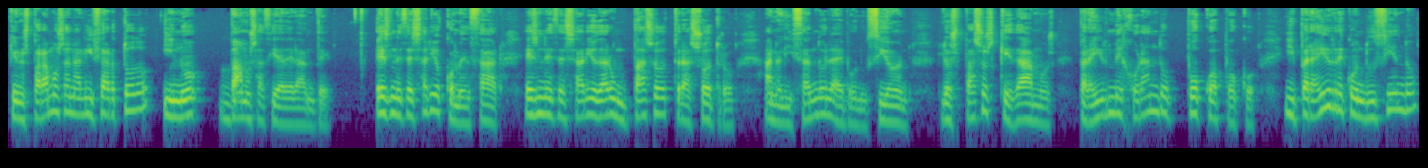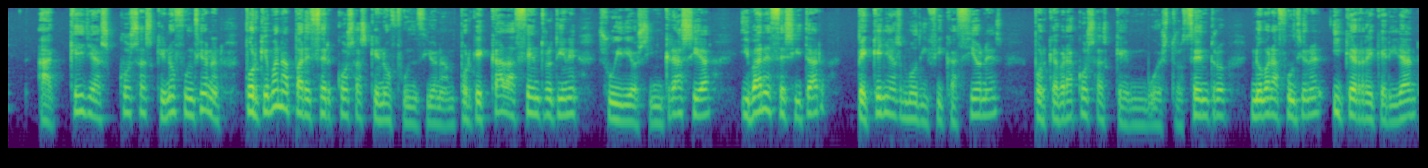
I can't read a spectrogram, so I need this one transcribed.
que nos paramos a analizar todo y no vamos hacia adelante. Es necesario comenzar, es necesario dar un paso tras otro, analizando la evolución, los pasos que damos, para ir mejorando poco a poco y para ir reconduciendo aquellas cosas que no funcionan, porque van a aparecer cosas que no funcionan, porque cada centro tiene su idiosincrasia y va a necesitar pequeñas modificaciones porque habrá cosas que en vuestro centro no van a funcionar y que requerirán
